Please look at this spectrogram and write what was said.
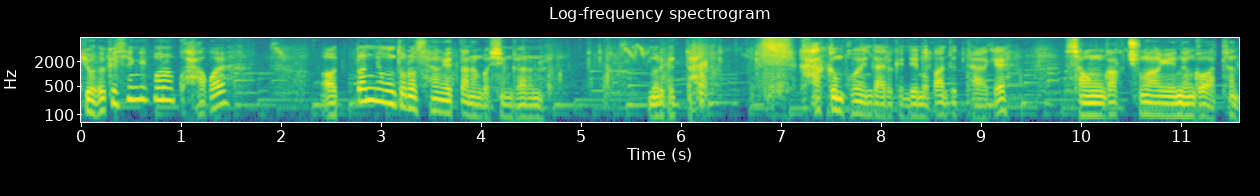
이렇게 생긴 거는 과거에 어떤 용도로 사용했다는 것인가는 모르겠다. 가끔 보인다 이렇게 네모 반듯하게 성곽 중앙에 있는 것 같은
